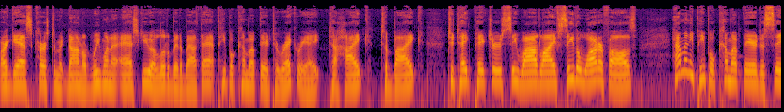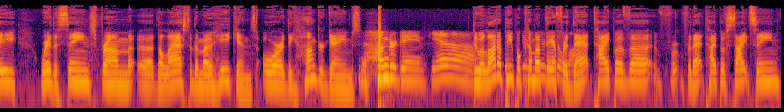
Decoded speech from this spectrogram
our guest, Kirsten McDonald, we want to ask you a little bit about that. People come up there to recreate, to hike, to bike, to take pictures, see wildlife, see the waterfalls. How many people come up there to see where the scenes from uh, The Last of the Mohicans or The Hunger Games? The Hunger Games, yeah. Do a lot of people There's- come up there for that type of uh, for, for that type of sightseeing?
